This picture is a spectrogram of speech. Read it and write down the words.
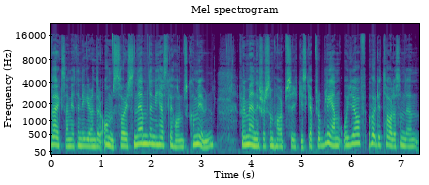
verksamheten ligger under omsorgsnämnden i Hässleholms kommun för människor som har psykiska problem. Och jag hörde talas om den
